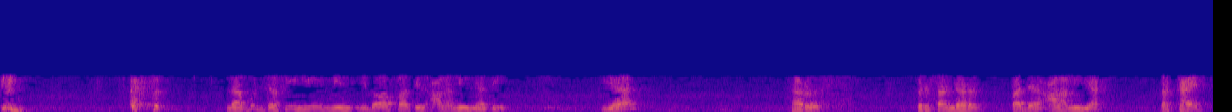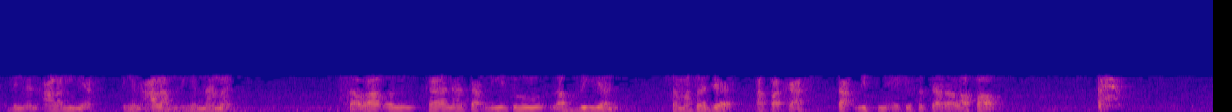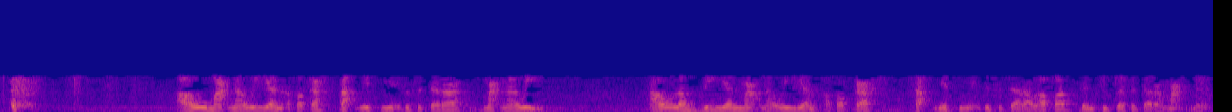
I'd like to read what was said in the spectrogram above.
la budda fihi min idafatil alamiyati dia harus bersandar pada alamiah terkait dengan alamiah dengan alam dengan nama. Sawaun kana ta'nithuhu lafziyan sama saja apakah taknisnya itu secara lafaz? Au maknawiyan apakah taknisnya itu secara maknawi au lafziyan maknawiyan ataukah taknisnya itu secara lafaz dan juga secara makna?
